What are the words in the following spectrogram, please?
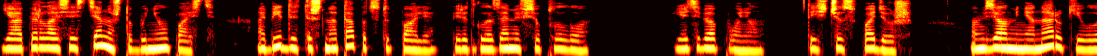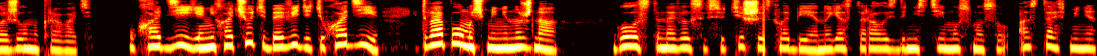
Я оперлась о стену, чтобы не упасть. Обиды и тошнота подступали, перед глазами все плыло. «Я тебя понял. Ты сейчас упадешь». Он взял меня на руки и уложил на кровать. «Уходи! Я не хочу тебя видеть! Уходи! И твоя помощь мне не нужна!» Голос становился все тише и слабее, но я старалась донести ему смысл. «Оставь меня,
